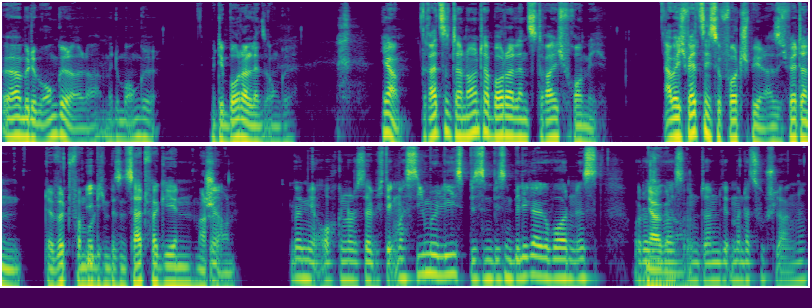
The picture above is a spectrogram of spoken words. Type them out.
Ja, mit dem Onkel, Alter, mit dem Onkel. Mit dem Borderlands-Onkel. Ja, 13.09. Borderlands 3, ich freue mich. Aber ich werde es nicht sofort spielen. Also ich werde dann, da wird vermutlich ein bisschen Zeit vergehen. Mal Ja. schauen. Bei mir auch genau dasselbe. Ich denke mal, Steam Release, bis es ein bisschen billiger geworden ist oder Ja, sowas. genau. Und dann wird man da zuschlagen, ne?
